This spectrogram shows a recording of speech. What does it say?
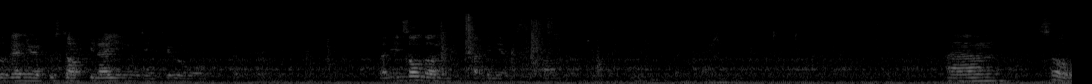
So then you have to start relying on the integral structure. But it's all done by the years. Um, so,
